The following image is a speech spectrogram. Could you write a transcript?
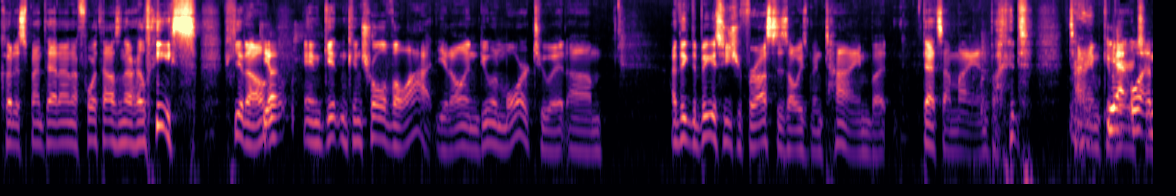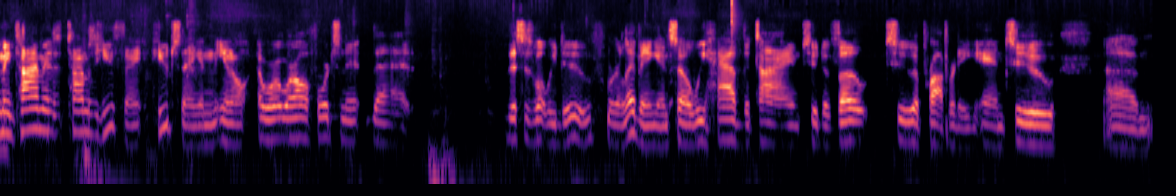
Could have spent that on a four thousand dollar lease. You know, Yep. and getting control of a lot. You know, and doing more to it. Um, I think the biggest issue for us has always been time, but that's on my end. But time, Yeah, well, to, I mean, time is time is a huge thing, huge thing, and you know, we're we're all fortunate that this is what we do for a living, and so we have the time to devote to a property and to um,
